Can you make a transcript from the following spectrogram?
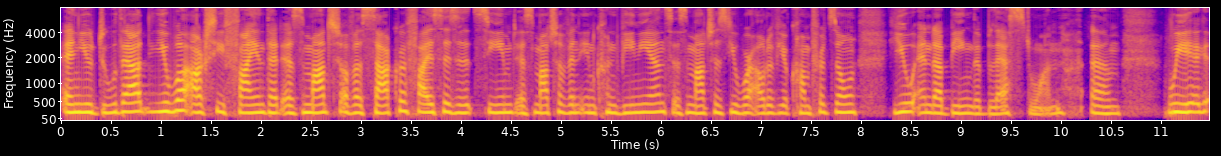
and you do that, you will actually find that as much of a sacrifice as it seemed, as much of an inconvenience, as much as you were out of your comfort zone, you end up being the blessed one. Um, we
